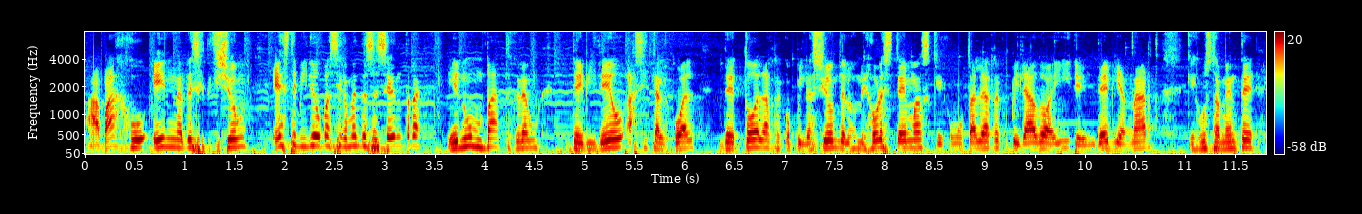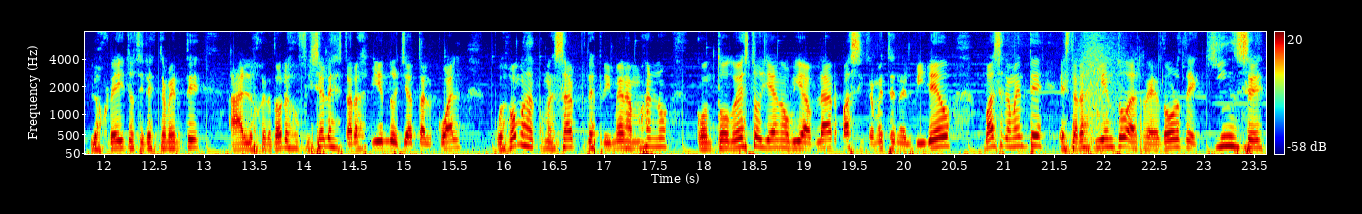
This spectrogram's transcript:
abajo en la descripción. Este video básicamente se centra en un background de video así tal cual de toda la recopilación de los mejores temas que como tal he recopilado ahí en DeviantArt, que justamente los créditos directamente a los creadores oficiales estarás viendo ya tal cual. Pues vamos a comenzar de primera mano con todo esto, ya no voy a hablar básicamente en el video, básicamente estarás viendo alrededor de 15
